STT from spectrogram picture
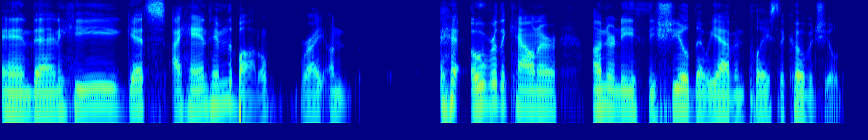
And then he gets. I hand him the bottle right on over the counter underneath the shield that we have in place, the COVID shield.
